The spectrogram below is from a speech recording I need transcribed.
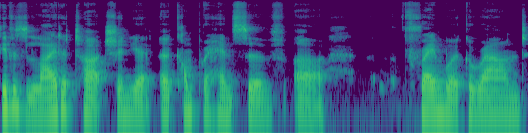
give as light a touch and yet a comprehensive uh, framework around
